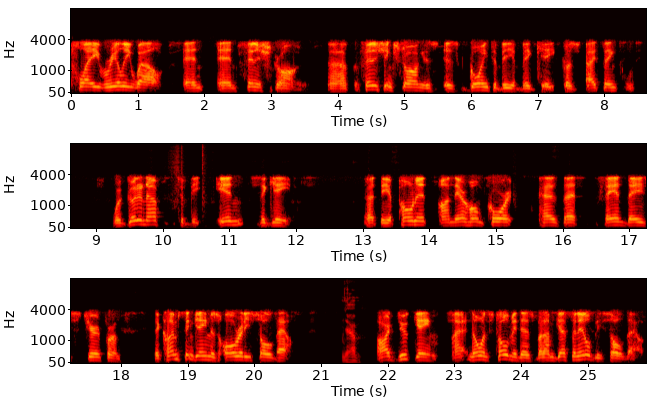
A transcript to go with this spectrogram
play really well and and finish strong. Uh, finishing strong is is going to be a big key because I think we're good enough to be in the game. That the opponent on their home court has that fan base cheering for them. The Clemson game is already sold out yeah. our Duke game, I, no one's told me this, but I'm guessing it'll be sold out.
